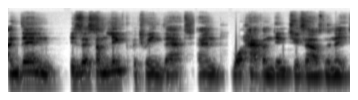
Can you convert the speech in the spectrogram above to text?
And then is there some link between that and what happened in 2008?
